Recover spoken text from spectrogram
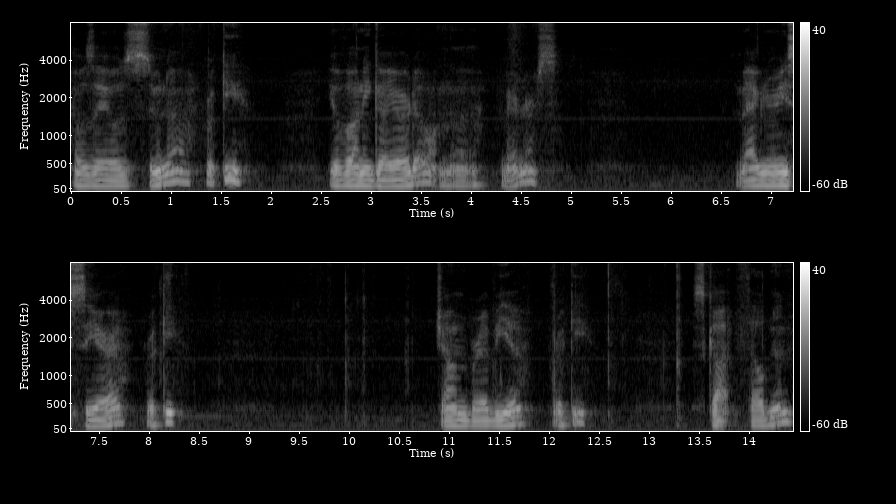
Jose Osuna, rookie. Yovani Gallardo on the Mariners. Magneuris Sierra, rookie. John Brebbia, rookie. Scott Feldman.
